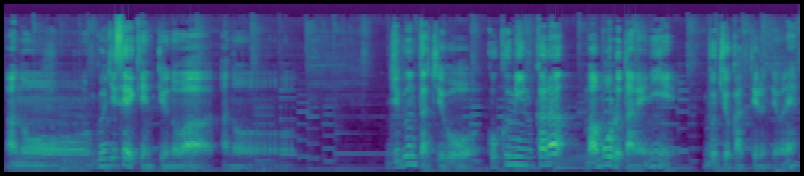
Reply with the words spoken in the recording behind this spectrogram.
あのー、軍事政権っていうのはあの自分たちを国民から守るために武器を買ってるんだよね。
